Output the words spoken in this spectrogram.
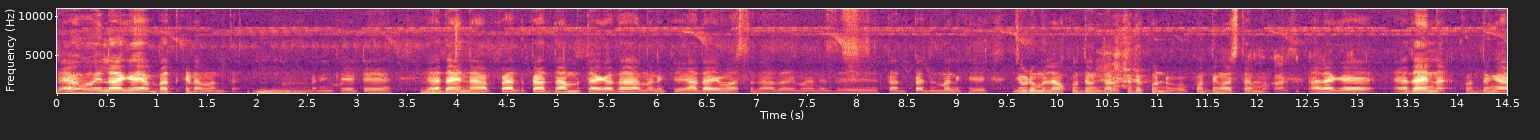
లేవు ఇలాగే బతకడం అంతే. మరి ఇంకేంటి ఏదైనా పెద్ద పెద్ద అమ్ముతాయి కదా మనకి ఆదాయం వస్తుంది. ఆదాయం అనేది పెద్ద పెద్ద మనకి జుడుములో కొద్దిగా దొరుకుతుంది కొన్ని కొద్దిగా వస్తాము. అలాగే ఏదైనా కొద్దిగా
